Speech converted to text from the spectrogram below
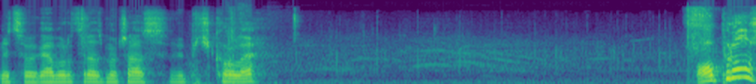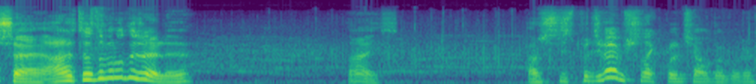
No i co, Gabor teraz ma czas wypić kole. O proszę, ale to dobre uderzenie. Nice. Aż nie spodziewałem się, że tak poleciał do góry.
